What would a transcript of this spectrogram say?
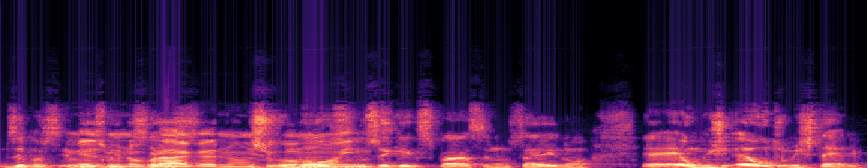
desapareceu. Mesmo no Braga não jogou muito. Não sei o que é que se passa, não sei. Não, é, é, um, é outro mistério.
